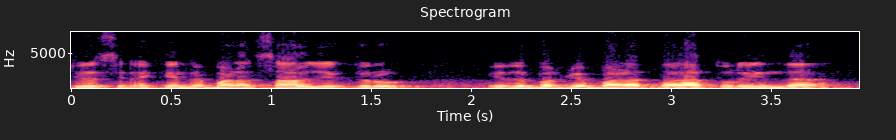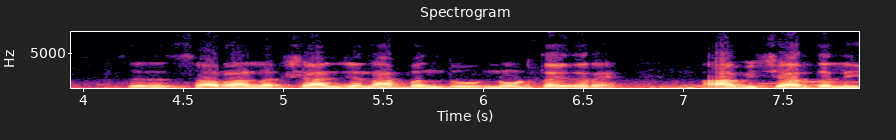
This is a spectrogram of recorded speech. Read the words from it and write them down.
ತಿಳಿಸ್ತೀನಿ. ಯಾಕೆಂದರೆ ಬಹಳ ಸಾರ್ವಜನಿಕರು ಇದ್ರ ಬಗ್ಗೆ ಬಹಳ ತರಾತುರಿಯಿಂದ ಸಾವಿರಾರು ಲಕ್ಷಾಂತರ ಜನ ಬಂದು ನೋಡ್ತಾ ಇದ್ದಾರೆ. ಆ ವಿಚಾರದಲ್ಲಿ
